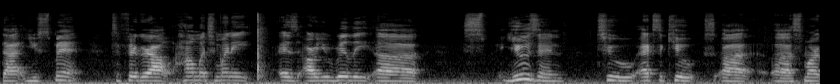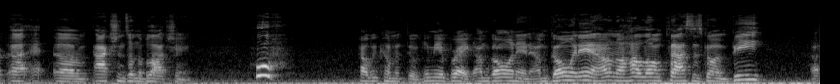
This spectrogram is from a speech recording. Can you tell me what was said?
that you spent to figure out how much money is are you really uh, using to execute uh, uh, smart uh, um, actions on the blockchain. Whew. How we coming through? Give me a break. I'm going in. I'm going in. I don't know how long class is going to be. Uh,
